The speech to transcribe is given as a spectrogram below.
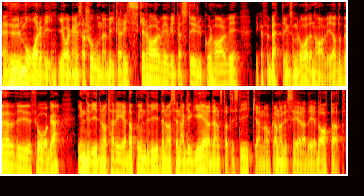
uh, hur mår vi i organisationen, vilka risker har vi, vilka styrkor har vi, vilka förbättringsområden har vi? Ja, då behöver vi ju fråga individen och ta reda på individen och sen aggregera den statistiken och analysera det datat.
